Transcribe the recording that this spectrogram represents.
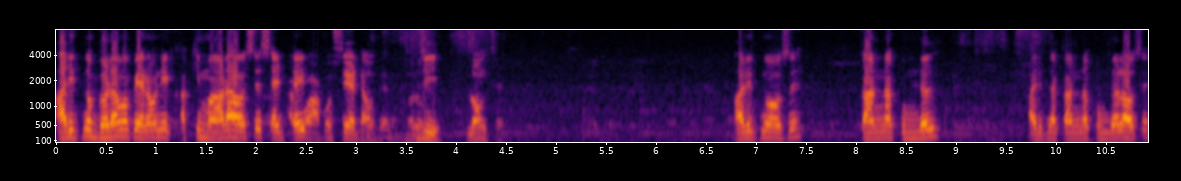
આ રીતનો ગળામાં પહેરવાની એક આખી માળા આવશે સેટ ટાઈપ આખો સેટ આવશે ને? જી. લોંગ સેટ આ રીતનું આવશે. કાનના કુંડલ. આ રીતના કાનના કુંડલ આવશે.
